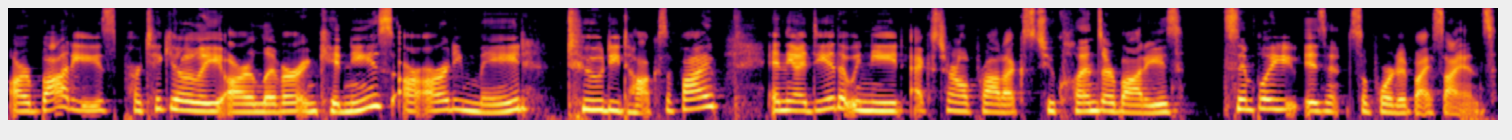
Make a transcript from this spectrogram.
Our bodies, particularly our liver and kidneys, are already made to detoxify, and the idea that we need external products to cleanse our bodies simply isn't supported by science.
